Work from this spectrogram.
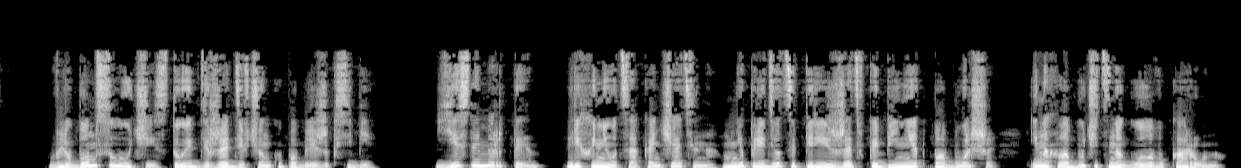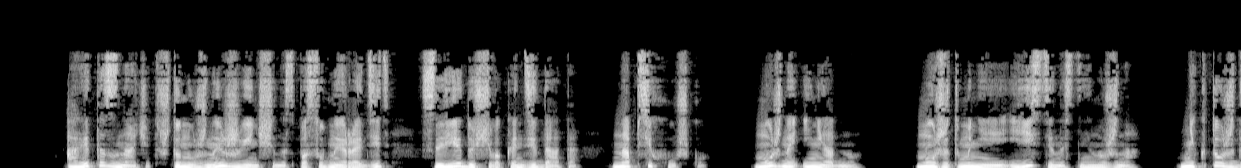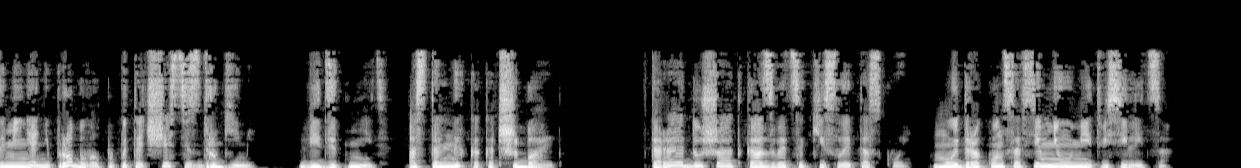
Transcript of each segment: в любом случае стоит держать девчонку поближе к себе. Если Мертен рехнется окончательно, мне придется переезжать в кабинет побольше и нахлобучить на голову корону. А это значит, что нужны женщины, способные родить следующего кандидата на психушку. Можно и не одну. Может, мне и истинность не нужна. Никто же до меня не пробовал попытать счастье с другими. Видит нить, остальных как отшибает. Вторая душа отказывается кислой тоской. Мой дракон совсем не умеет веселиться.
